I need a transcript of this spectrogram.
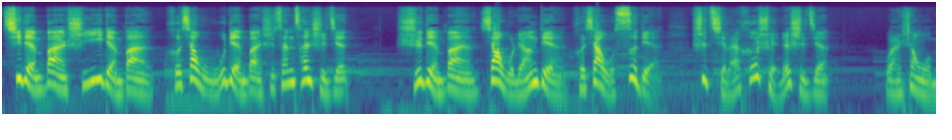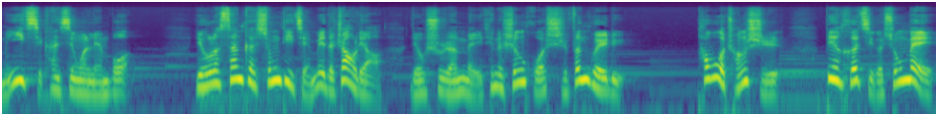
七点半、十一点半和下午五点半是三餐时间，十点半、下午两点和下午四点是起来喝水的时间。晚上我们一起看新闻联播，有了三个兄弟姐妹的照料，刘书仁每天的生活十分规律。他卧床时，便和几个兄妹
